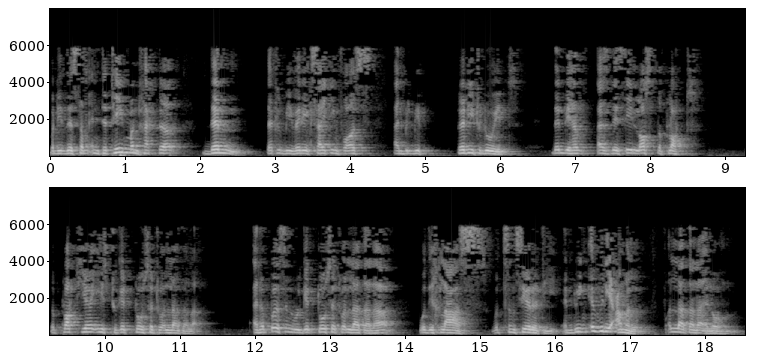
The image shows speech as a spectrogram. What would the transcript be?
But if there's some entertainment factor, then that will be very exciting for us and we'll be ready to do it then we have, as they say, lost the plot. The plot here is to get closer to Allah Ta'ala. And a person will get closer to Allah Ta'ala with ikhlas, with sincerity, and doing every amal for Allah Ta'ala alone.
